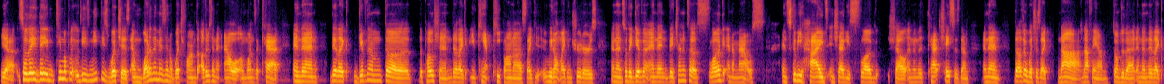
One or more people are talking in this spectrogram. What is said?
Yeah, so they they team up with these meet these witches, and one of them is in a witch farm, the other's in an owl, and one's a cat. And then they like give them the the potion. They're like, you can't peep on us, like we don't like intruders. And then so they give them, and then they turn into a slug and a mouse. And Scooby hides in Shaggy's slug shell, and then the cat chases them. And then the other witch is like, nah, nah, fam, don't do that. And then they like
